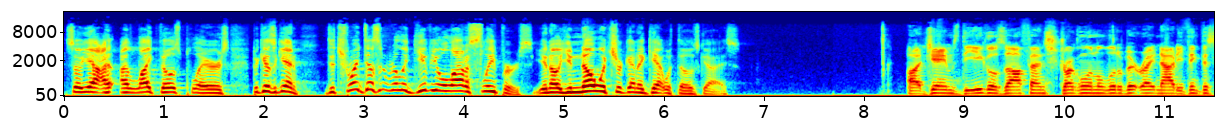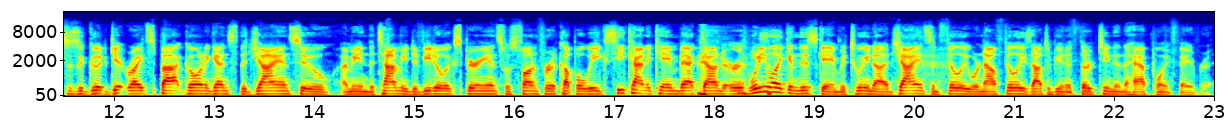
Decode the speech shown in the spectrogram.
so yeah I, I like those players because again Detroit doesn't really give you a lot of sleepers you know you know what you're gonna get with those guys Uh, James, the Eagles' offense struggling a little bit right now. Do you think this is a good get right spot going against the Giants? Who, I mean, the Tommy DeVito experience was fun for a couple weeks. He kind of came back down to earth. What do you like in this game between uh, Giants and Philly, where now Philly's out to being a 13 and a half point favorite?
